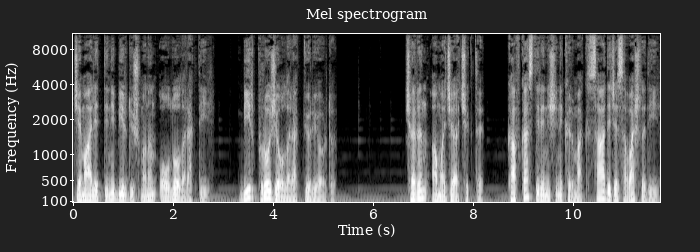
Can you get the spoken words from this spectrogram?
Cemalettin'i bir düşmanın oğlu olarak değil, bir proje olarak görüyordu. Çar'ın amacı açıktı. Kafkas direnişini kırmak sadece savaşla değil,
